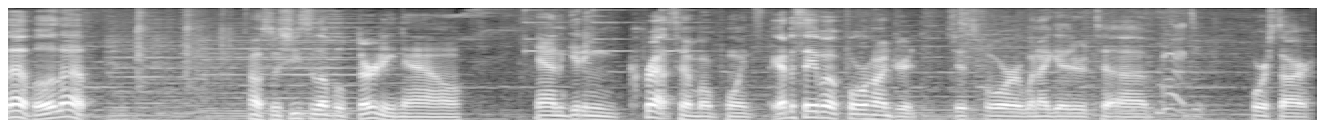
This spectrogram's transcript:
Level up. Oh, so she's level 30 now. And getting crap ton more points. I gotta save up 400 just for when I get her to uh, 4 star.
